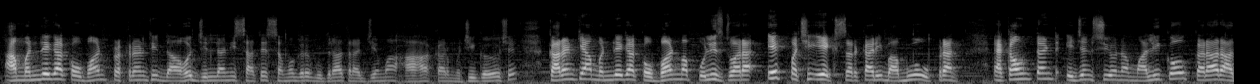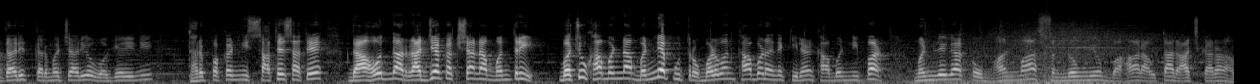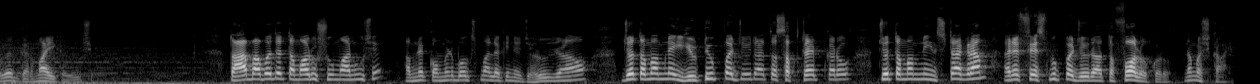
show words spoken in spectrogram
આ મનરેગા કૌભાંડ પ્રકરણથી દાહોદ જિલ્લાની સાથે સમગ્ર ગુજરાત રાજ્યમાં હાહાકાર મચી ગયો છે. કારણ કે આ મનરેગા કૌભાંડમાં પોલીસ દ્વારા એક પછી એક સરકારી બાબુઓ ઉપરાંત એકાઉન્ટન્ટ એજન્સીઓના માલિકો, કરાર આધારિત કર્મચારીઓ વગેરેની ધરપકડની સાથે સાથે દાહોદના રાજ્ય કક્ષાના મંત્રી બચુ ખાબડના બંને પુત્રો બળવંત ખાબડ અને કિરણ ખાબડની પણ મનરેગા કૌભાંડમાં સંડોવણીઓ બહાર આવતા રાજકારણ હવે ગરમાઈ ગયું છે. તો આ બાબતે તમારું શું માનવું છે? અમને કોમેન્ટ બોક્સમાં લખીને જરૂર જણાવો. જો તમે અમને યુટ્યુબ પર જોઈ રહ્યા તો સબસ્ક્રાઈબ કરો. જો તમે અમને ઇન્સ્ટાગ્રામ અને ફેસબુક પર જોઈ રહ્યા તો ફોલો કરો. નમસ્કાર.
